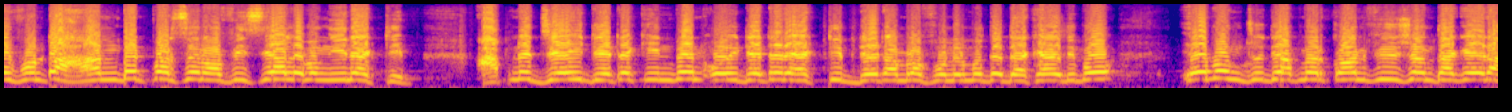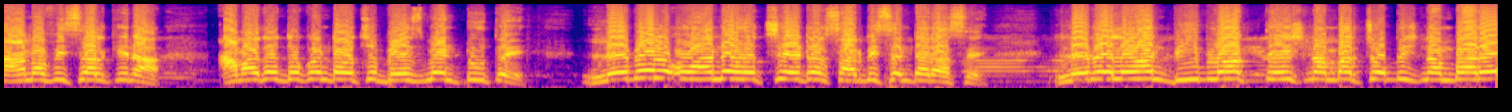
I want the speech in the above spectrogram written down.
এই ফোনটা হান্ড্রেড পার্সেন্ট অফিসিয়াল এবং ইনঅ্যাক্টিভ আপনি যেই ডেটে কিনবেন, ওই ডেটের অ্যাক্টিভ ডেট আমরা ফোনের মধ্যে দেখাই দিব। এবং যদি আপনার কনফিউশন থাকে, এটা আনঅফিসিয়াল কিনা, আমাদের দোকানটা হচ্ছে বেসমেন্ট টুতে লেভেল ওয়ানে হচ্ছে এটার সার্ভিস সেন্টার আছে। লেভেল ওয়ান বি ব্লক তেইশ নাম্বার, চব্বিশ নাম্বারে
